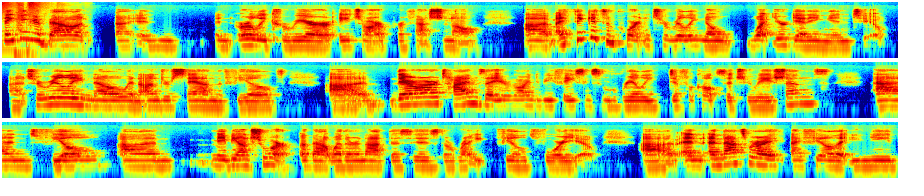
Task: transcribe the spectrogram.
thinking about uh, in an early career HR professional, um, I think it's important to really know what you're getting into, uh, to really know and understand the field. Um, there are times that you're going to be facing some really difficult situations and feel um, maybe unsure about whether or not this is the right field for you. Uh, and, and that's where I, I feel that you need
